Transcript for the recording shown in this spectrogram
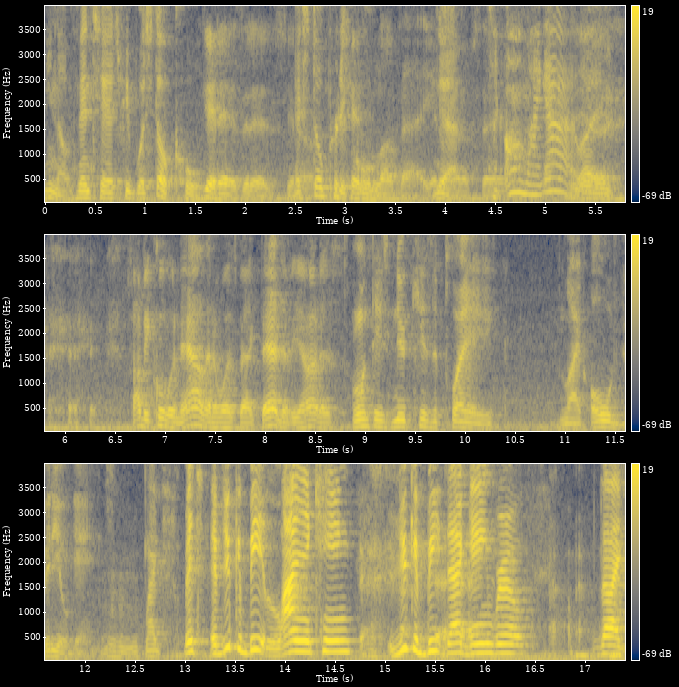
you know vintage people. It's still cool. It is. It is. You It's know, still the pretty kids cool. love that. You know yeah. what I'm saying? It's like oh my god, Yeah. like it's probably cooler now than it was back then, to be honest. I want these new kids to play like old video games. Mm-hmm. Like, bitch, if you could beat Lion King, if you could beat that game, bro, like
